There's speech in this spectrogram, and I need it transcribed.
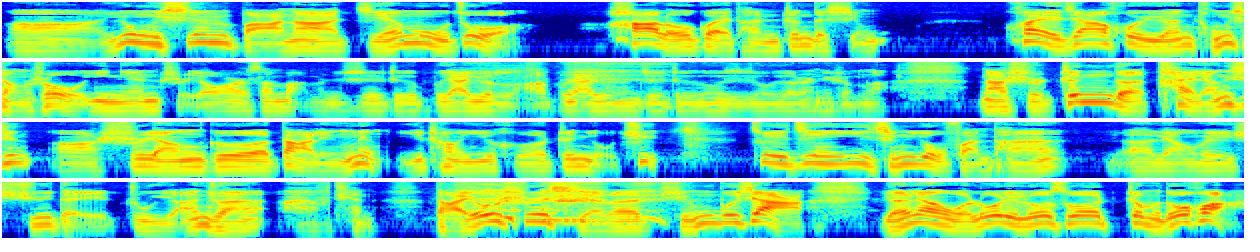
啊，用心把那节目做，哈喽怪谈真的行。快加会员同享受，一年只要二三八，这这个不押韵了啊，不押韵这这个东西就有点那什么了。那是真的太良心啊！诗阳哥、大玲玲一唱一和真有趣。最近疫情又反弹，呃，两位须得注意安全。哎我天哪，打油诗写了停不下，原谅我啰里啰嗦这么多话。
